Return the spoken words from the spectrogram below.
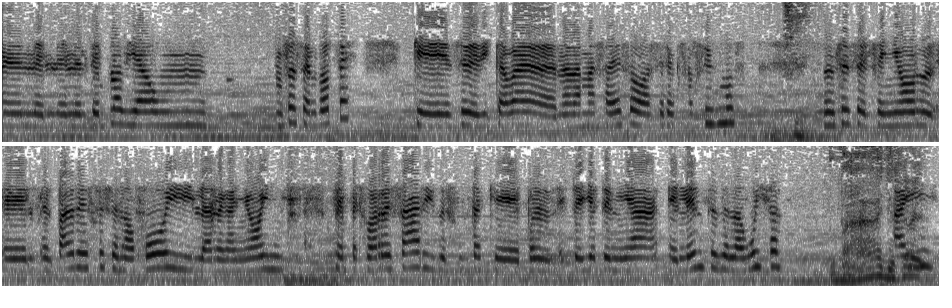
en el, en el templo había un, un sacerdote que se dedicaba nada más a eso, a hacer exorcismos. Sí. Entonces el señor, el, el padre este se enojó y la regañó y le empezó a rezar y resulta que pues ella tenía el lente de la Ouija. Vaya, se, Ahí.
